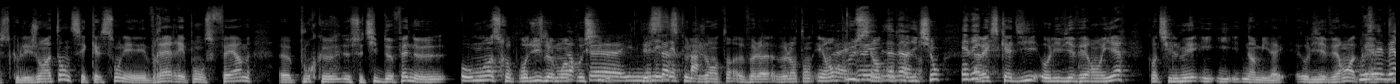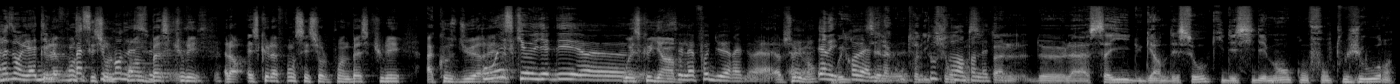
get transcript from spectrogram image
ce que les gens attendent, c'est quelles sont les vraies réponses fermes euh, pour que ce type de fait ne, au moins, se reproduise le moins possible. C'est ça ce que les gens veulent, entendre. Et en plus, c'est en contradiction avec ce qu'a dit Olivier Véran hier, quand il il- il- non, mais il a- Olivier Véran a quand Vous même avez dit raison, il a dit que la France était sur le basculement de la point de basculer. Alors, est-ce que la France est sur le point de basculer à cause du RN Où est-ce qu'il y a des. euh, Ou est-ce qu'il y a un- C'est la faute du RN. Voilà. Absolument. Euh, Oui, c'est la contradiction principale de la saillie du garde des Sceaux qui décidément confond toujours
